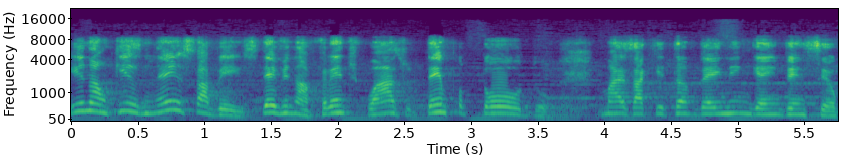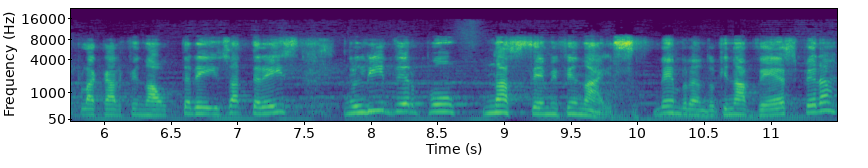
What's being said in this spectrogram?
e não quis nem saber, esteve na frente quase o tempo todo. Mas aqui também ninguém venceu. Placar final 3 a 3, Liverpool nas semifinais. Lembrando que na véspera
